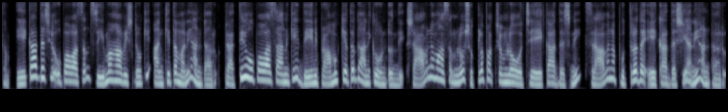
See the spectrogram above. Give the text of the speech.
వ్యక్తం ఏకాదశి ఉపవాసం శ్రీ మహావిష్ణువుకి అంకితమని అంటారు. ప్రతి ఉపవాసానికి దేని ప్రాముఖ్యత దానికి ఉంటుంది. శ్రావణ మాసంలో శుక్లపక్షంలో వచ్చే ఏకాదశిని శ్రావణ పుత్రద ఏకాదశి అని అంటారు.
